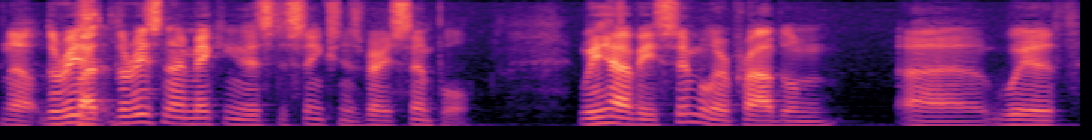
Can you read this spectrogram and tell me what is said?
No, the, rea- the reason I'm making this distinction is very simple. We have a similar problem uh, with,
